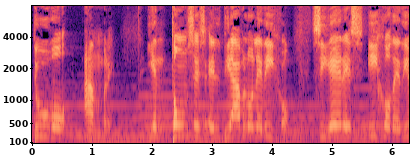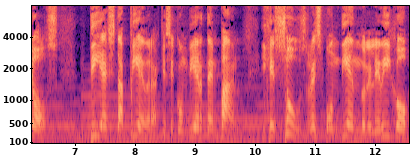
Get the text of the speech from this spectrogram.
tuvo hambre. Y entonces el diablo le dijo, si eres hijo de Dios, di esta piedra que se convierta en pan. Y Jesús respondiéndole le dijo,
